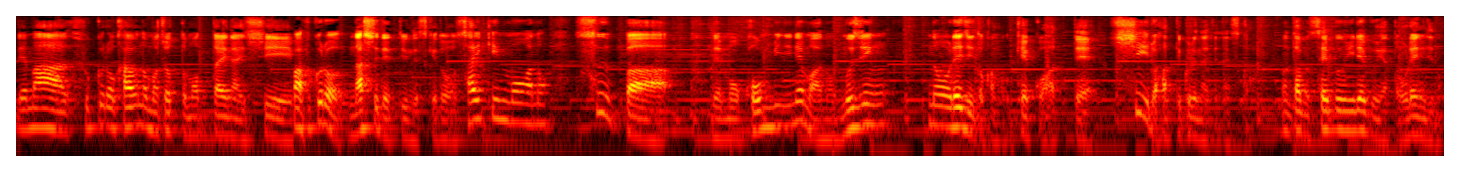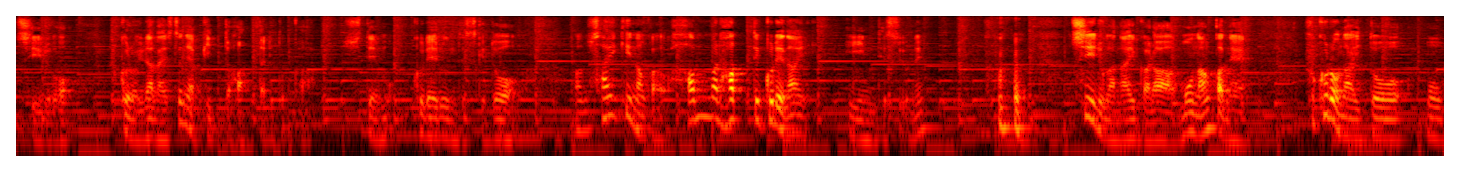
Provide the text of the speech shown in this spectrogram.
でまあ袋買うのもちょっともったいないし、まあ、袋なしでって言うんですけど最近もあのスーパーでもコンビニでもあの無人のレジとかも結構あってシール貼ってくれないじゃないですか、ま、多分セブンイレブンやったオレンジのシールを袋いらない人にはピッと貼ったりとかしてもくれるんですけどあの最近なんかあんまり貼ってくれないんですよね。シールがないからもうなんかね袋ないともう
